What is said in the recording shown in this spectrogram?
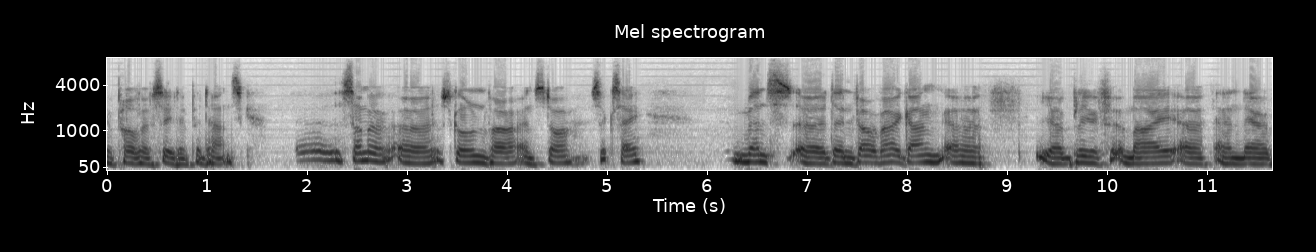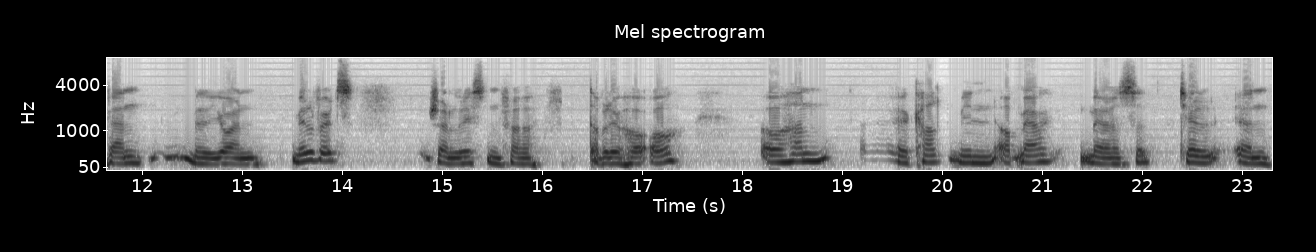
Jeg prøver at se det på dansk. Sommerskolen var en stor succes, mens øh, den var i gang. Øh, jeg blev mig øh, en nær ven med Jørgen Milwertz, journalisten fra WHO, og han øh, kaldte min opmærksomhed til en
